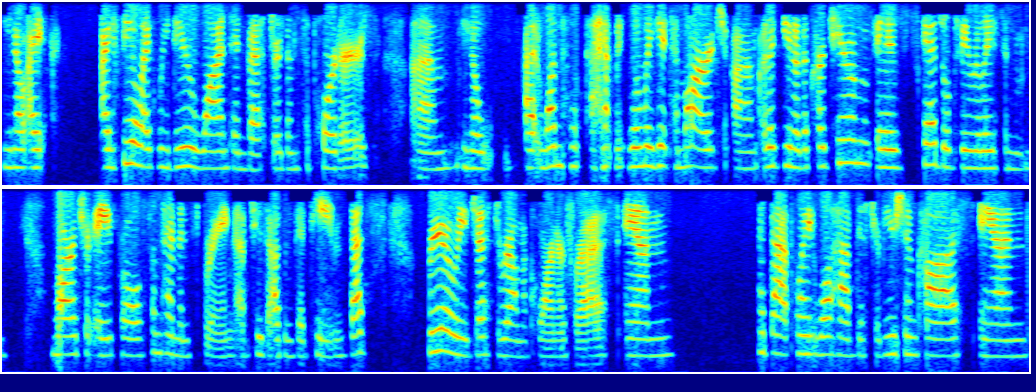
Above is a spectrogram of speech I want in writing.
you know, I I feel like we do want investors and supporters. Um, you know, at one point when we get to March, um, you know, the cartoon is scheduled to be released in March or April, sometime in spring of 2015. That's really just around the corner for us. And at that point, we'll have distribution costs and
